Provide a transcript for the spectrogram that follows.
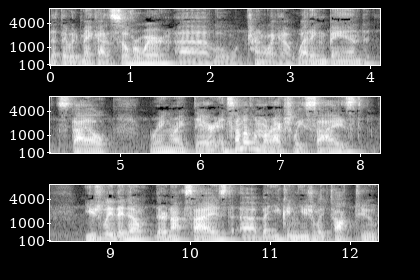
that they would make out of silverware. A uh, little kind of like a wedding band style ring right there. And some of them are actually sized Usually they don't, they're not sized, uh, but you can usually talk to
